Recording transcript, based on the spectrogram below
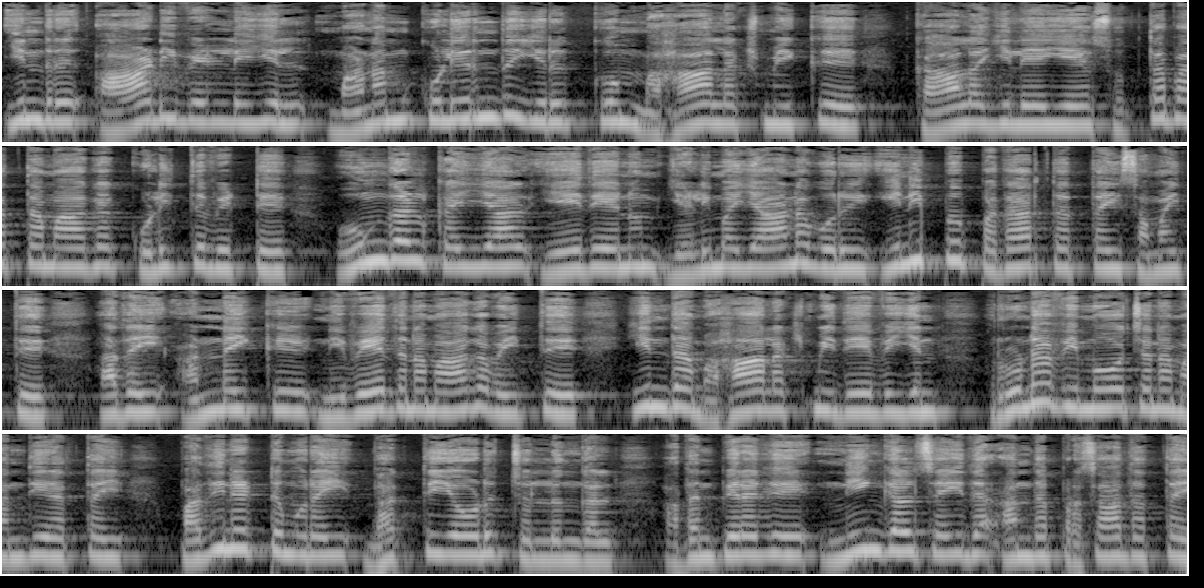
இன்று ஆடி வெள்ளியில் மனம் குளிர்ந்து இருக்கும் மகாலட்சுமிக்கு காலையிலேயே சுத்தபத்தமாக குளித்துவிட்டு உங்கள் கையால் ஏதேனும் எளிமையான ஒரு இனிப்பு பதார்த்தத்தை சமைத்து அதை அன்னைக்கு நிவேதனமாக வைத்து இந்த மகாலட்சுமி தேவியின் ருண விமோச்சன மந்திரத்தை பதினெட்டு முறை பக்தியோடு சொல்லுங்கள். அதன் பிறகு நீங்கள் செய்த அந்த பிரசாதத்தை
